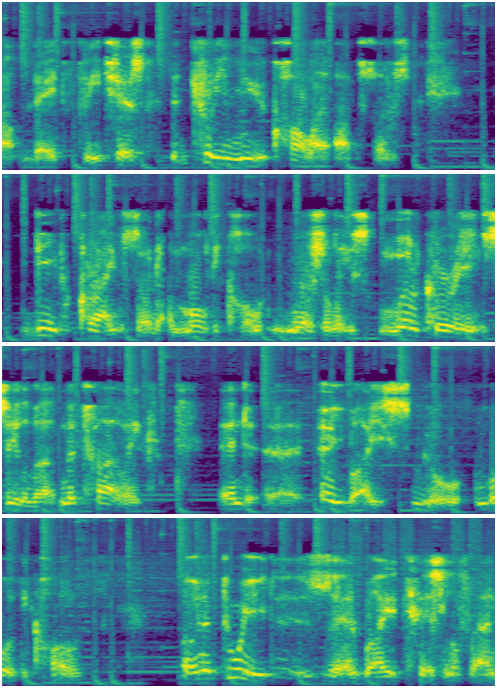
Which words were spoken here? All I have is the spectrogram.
update features the three new color options. Deep Crimson Multicolored Merciless Mercury Silver Metallic and uh, Abyss Blue Multicolored. On a tweet said by Tesla fan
